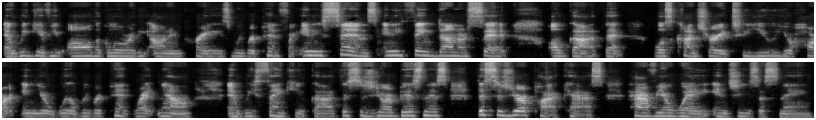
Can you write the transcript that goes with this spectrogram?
And we give you all the glory, the honor, and praise. We repent for any sins, anything done or said, oh God, that was contrary to you, your heart, and your will. We repent right now and we thank you, God. This is your business. This is your podcast. Have your way in Jesus' name.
